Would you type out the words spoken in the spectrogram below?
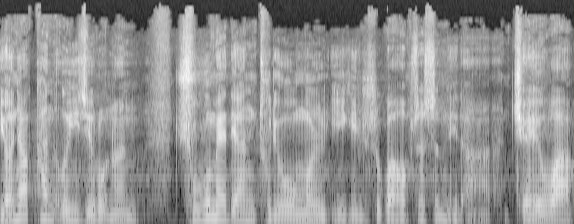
연약한 의지로는 죽음에 대한 두려움을 이길 수가 없었습니다. 죄와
